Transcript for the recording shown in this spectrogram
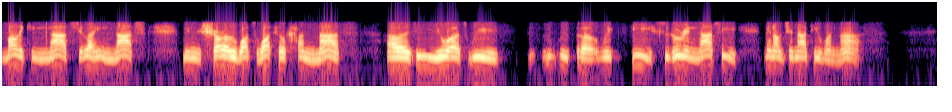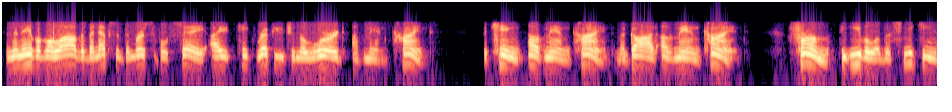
malikin nas, ilahin nas, min shar al-waswas al-khannas, alazi yuwas we uh, we fi sudurin nasi min al-janati wan nas. In the name of Allah, the Beneficent, the Merciful, say, I take refuge in the Lord of mankind the King of mankind, the God of mankind, from the evil of the sneaking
